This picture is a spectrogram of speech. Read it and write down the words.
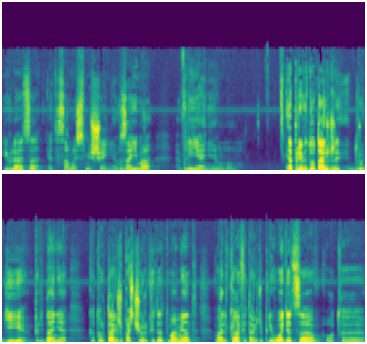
является это самое смешение, взаимовлияние. Угу. Я приведу также другие предания, которые также подчеркивают этот момент. В Аль-Кафе также приводится от э,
